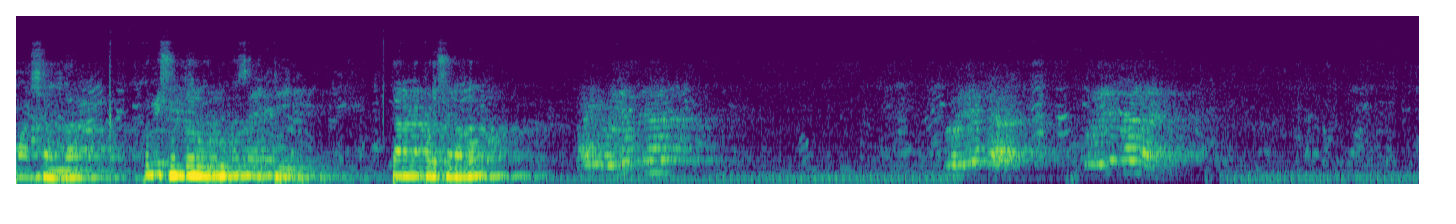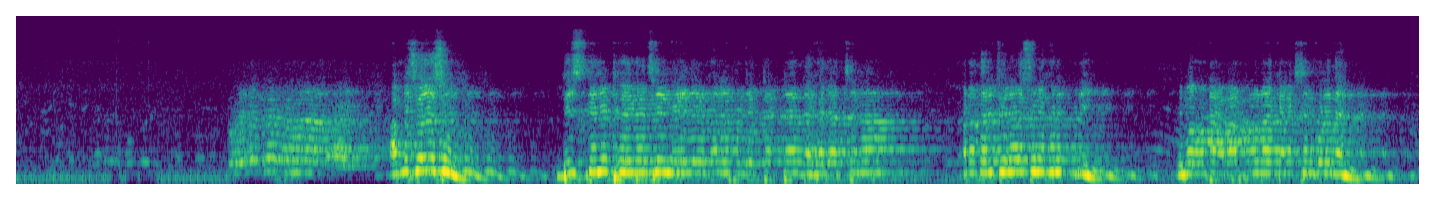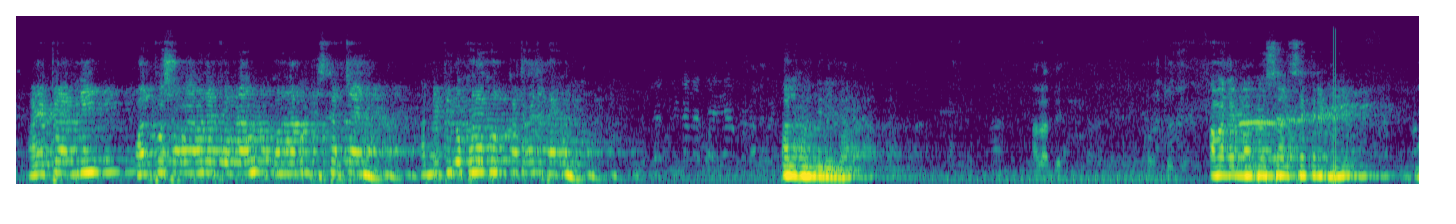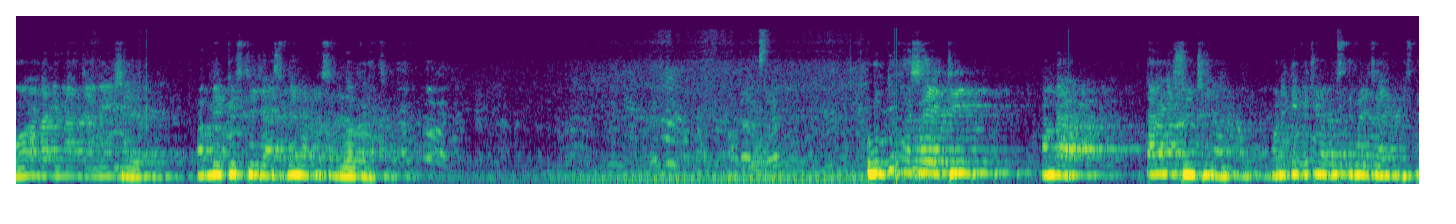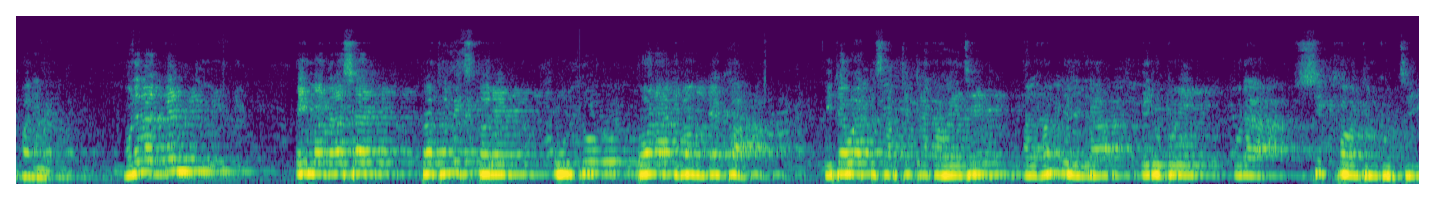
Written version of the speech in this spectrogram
মাশাল্লাহ খুবই সুন্দর উর্দু ভাষায় একটি তারা করে শোনালো। আপনি চলে আসুন। ডিসকানেক্ট হয়ে গেছে মেয়েদের ওখানে প্রজেক্টরটা দেখা যাচ্ছে না। তাড়াতাড়ি চলে আসুন এখানে আপনি। এবং ওটা আবার পুনরায় কানেকশন করে দেন। আর একটু আপনি অল্প সময় আমাদের প্রোগ্রাম কোনো রকম ডিস্টার্ব চাই না। আপনি একটু লক্ষ্য রাখুন কাছাকাছি থাকুন। আলহামদুলিল্লাহ। আমাদের মাদ্রাসার সেক্রেটারি মৌলানা ইমরান জামি সাহেব আপনি একটু স্টেজে আসবেন আপনার সাথে দরকার আছে। উর্দু ভাষায় একটি আমরা তারানা শুনছিলাম। অনেকে কিছু না বুঝতে পেরেছে অনেকে বুঝতে পারি না মনে রাখবেন, এই মাদ্রাসায় প্রাথমিক স্তরে উর্দু পড়া এবং লেখা, এটাও একটা সাবজেক্ট রাখা হয়েছে। আলহামদুলিল্লাহ, এর উপরে ওরা শিক্ষা অর্জন করছে।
